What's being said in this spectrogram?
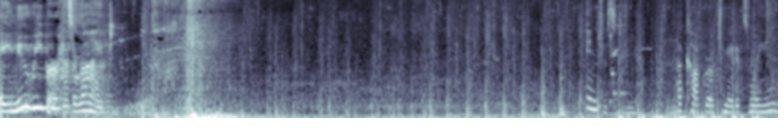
A new Reaper has arrived. Interesting. A cockroach made its way in.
